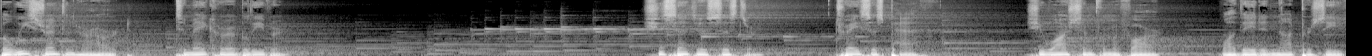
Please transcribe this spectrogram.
But we strengthened her heart to make her a believer. She said to his sister, Trace his path. She watched him from afar, while they did not perceive.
